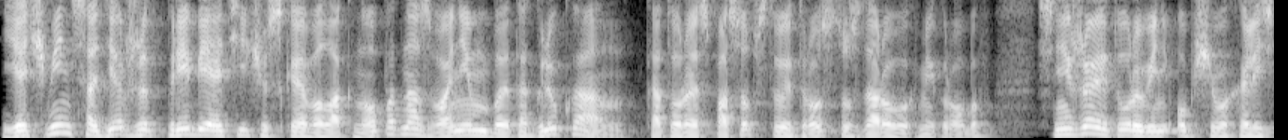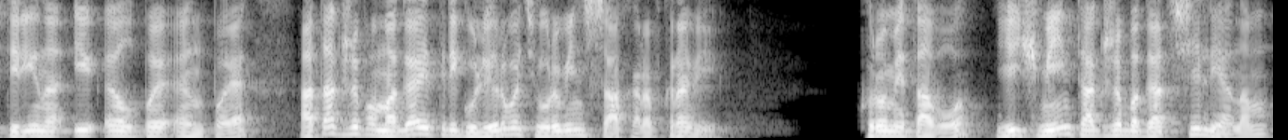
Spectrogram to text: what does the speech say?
Ячмень содержит пребиотическое волокно под названием бета-глюкан, которое способствует росту здоровых микробов, снижает уровень общего холестерина и ЛПНП, а также помогает регулировать уровень сахара в крови. Кроме того, ячмень также богат селеном,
